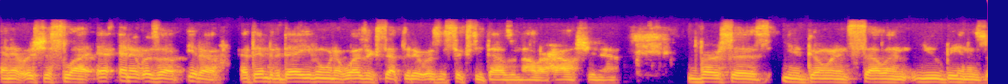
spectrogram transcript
And it was just like, and it was a, you know, at the end of the day, even when it was accepted, it was a $60,000 house, you know, versus, you know, going and selling, you being as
